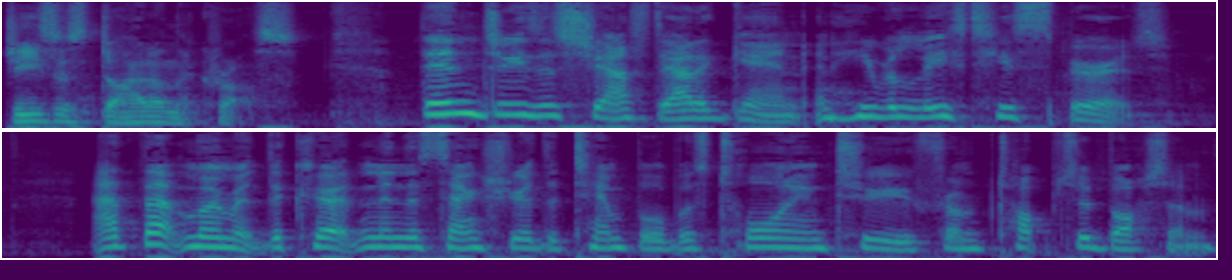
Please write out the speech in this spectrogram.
Jesus died on the cross. Then Jesus shouted out again, and he released his spirit. At that moment, the curtain in the sanctuary of the temple was torn in two from top to bottom.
